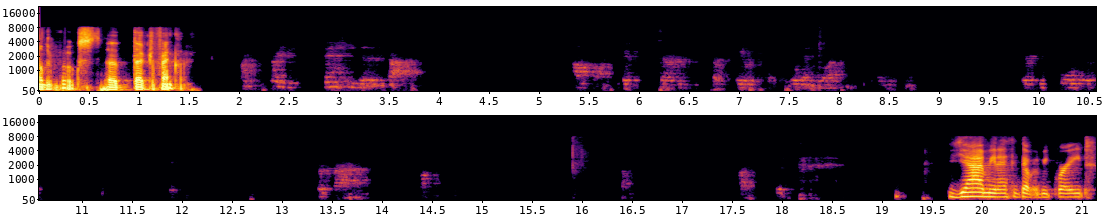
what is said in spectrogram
Other folks, uh, Dr. Franklin. Yeah, I mean, I think that would be great.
